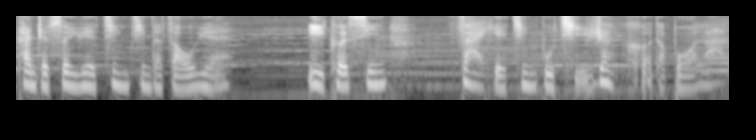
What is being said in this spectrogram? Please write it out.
看着岁月静静的走远，一颗心再也经不起任何的波澜。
